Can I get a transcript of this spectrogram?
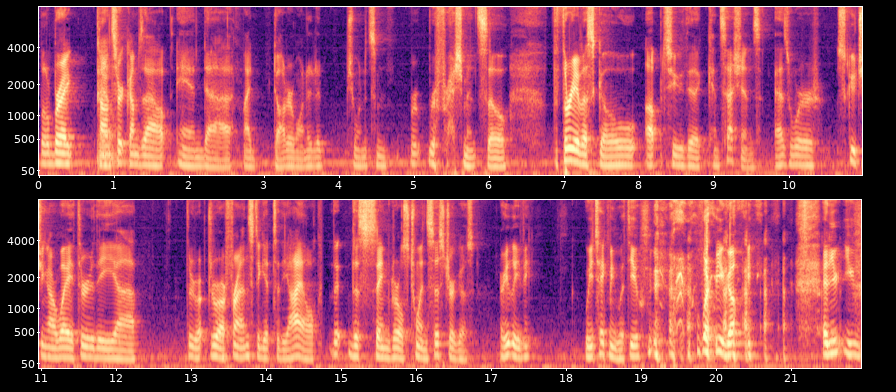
Little break, concert comes out, and uh, my daughter wanted to. She wanted some re- refreshments. So the three of us go up to the concessions as we're scooching our way through the. Uh, through, through our friends to get to the aisle, th- this same girl's twin sister goes, "Are you leaving? Will you take me with you? Where are you going?" and you you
